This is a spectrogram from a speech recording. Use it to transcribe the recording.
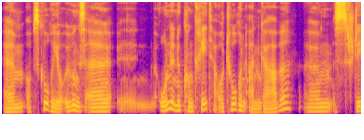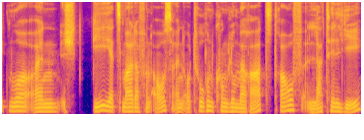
Ähm, Obscurio, übrigens, äh, ohne eine konkrete Autorenangabe, ähm, es steht nur ein, ich gehe jetzt mal davon aus, ein Autorenkonglomerat drauf, L'Atelier,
